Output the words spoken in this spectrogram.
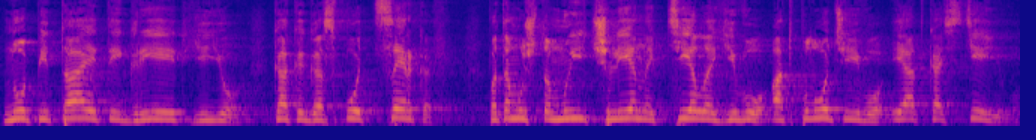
но питает и греет ее, как и Господь церковь, потому что мы члены тела Его, от плоти Его и от костей Его.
